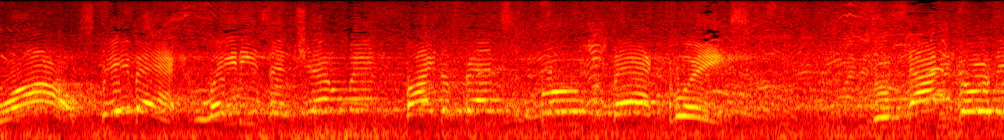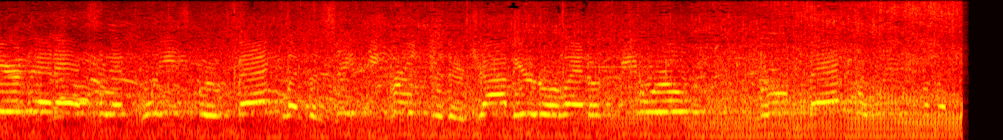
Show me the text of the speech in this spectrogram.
Wow! stay back. Ladies and gentlemen, by the fence, move back, please. Do not go near that accident. Please move back. Let the safety crew do their job here at Orlando Speed World. Move back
